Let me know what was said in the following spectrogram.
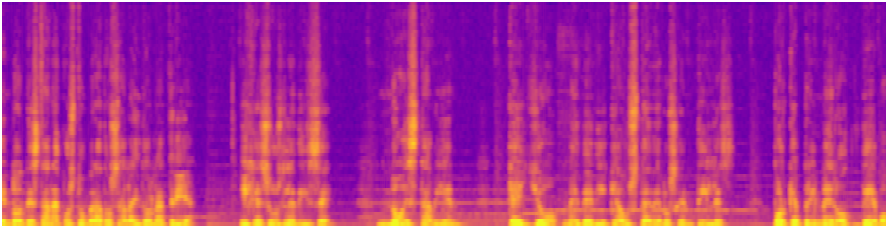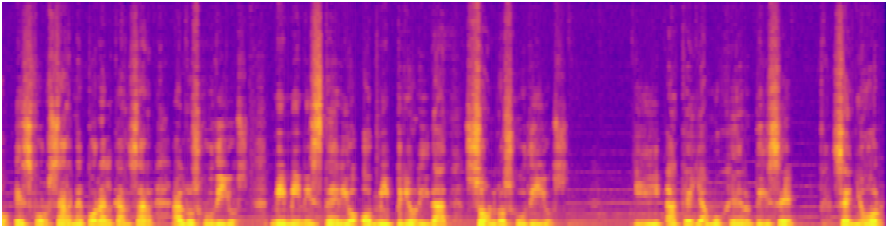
en donde están acostumbrados a la idolatría. Y Jesús le dice, no está bien que yo me dedique a ustedes los gentiles, porque primero debo esforzarme por alcanzar a los judíos. Mi ministerio o mi prioridad son los judíos. Y aquella mujer dice, Señor,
